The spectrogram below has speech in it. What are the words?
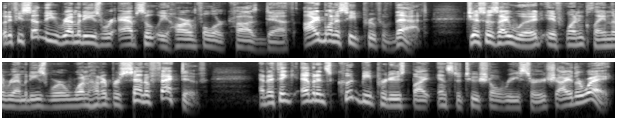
but if you said the remedies were absolutely harmful or caused death, I'd want to see proof of that, just as I would if one claimed the remedies were 100% effective. And I think evidence could be produced by institutional research either way,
